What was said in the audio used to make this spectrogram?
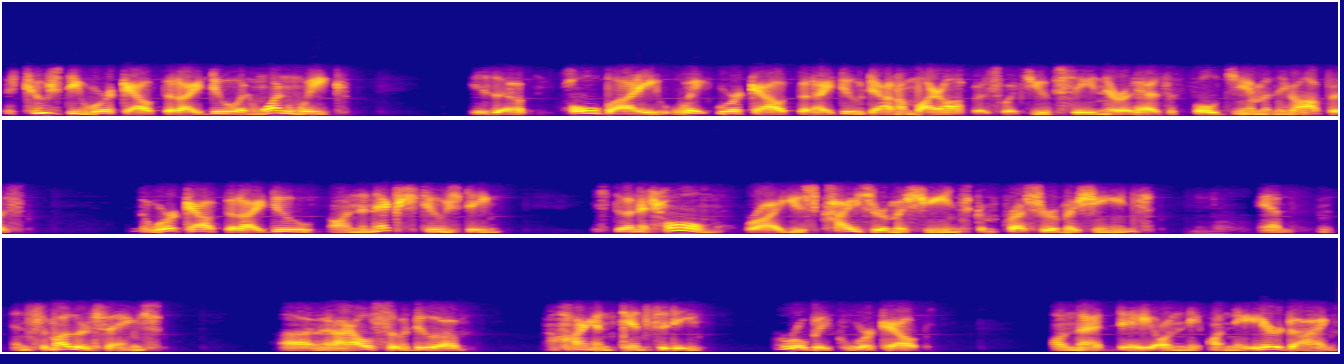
The Tuesday workout that I do in one week is a whole body weight workout that I do down in my office, which you've seen there. It has a full gym in the office. The workout that I do on the next Tuesday is done at home, where I use Keiser machines, compressor machines, and and some other things. Uh, and I also do a, a high intensity aerobic workout on that day on the on the Airdyne,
